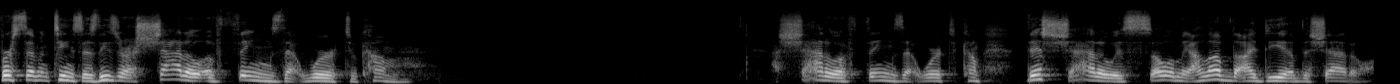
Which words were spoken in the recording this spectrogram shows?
Verse 17 says, These are a shadow of things that were to come. A shadow of things that were to come. This shadow is so amazing. I love the idea of the shadow.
